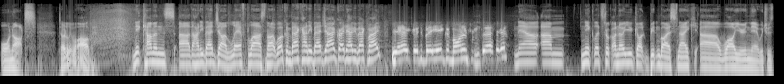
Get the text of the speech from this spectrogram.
or not. Totally wild. Nick Cummins, uh, the Honey Badger, left last night. Welcome back, Honey Badger. Great to have you back, mate. yeah, good to be here. Good morning from South Africa. Now, um, Nick, let's talk. I know you got bitten by a snake uh, while you're in there, which was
